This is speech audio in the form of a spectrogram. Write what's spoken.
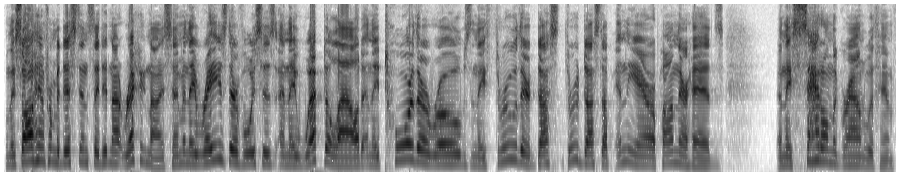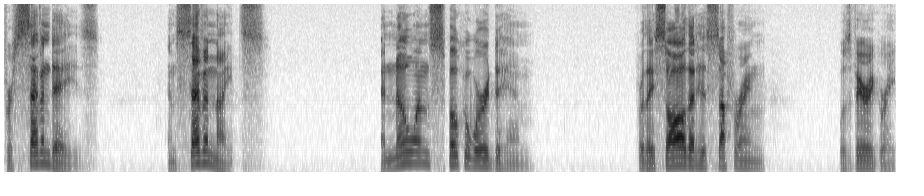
When they saw him from a distance, they did not recognize him, and they raised their voices and they wept aloud, and they tore their robes, and they threw their dust threw dust up in the air upon their heads, and they sat on the ground with him for seven days and seven nights. And no one spoke a word to him, for they saw that his suffering was very great.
